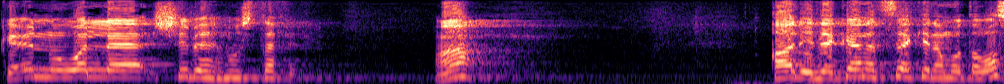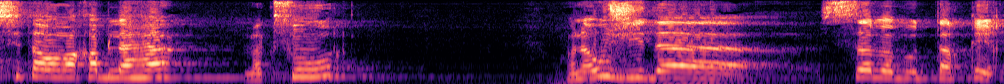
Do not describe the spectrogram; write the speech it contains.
كأنه ولا شبه مستفل. ها؟ قال إذا كانت ساكنة متوسطة وما قبلها مكسور هنا وجد سبب الترقيق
